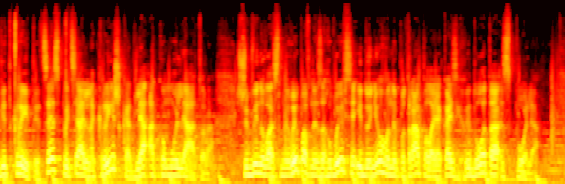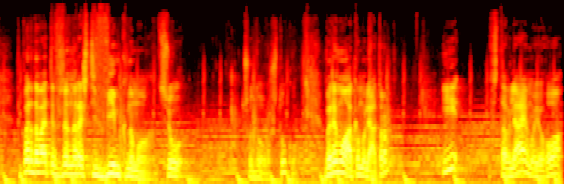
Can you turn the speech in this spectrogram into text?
відкрити. Це спеціальна кришка для акумулятора, щоб він у вас не випав, не загубився і до нього не потрапила якась гидота з поля. Тепер давайте вже нарешті ввімкнемо цю чудову штуку. Беремо акумулятор і вставляємо його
